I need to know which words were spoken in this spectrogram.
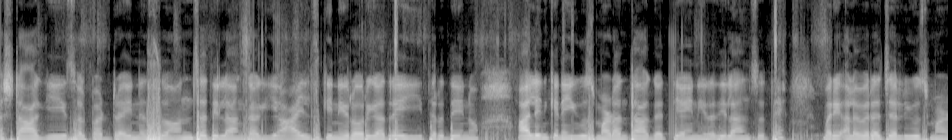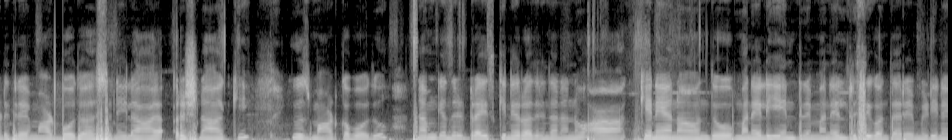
ಅಷ್ಟಾಗಿ ಸ್ವಲ್ಪ ಡ್ರೈನೆಸ್ ಅನ್ಸೋದಿಲ್ಲ. ಹಂಗಾಗಿ ಆಯಿಲ್ ಸ್ಕಿನ್ ಇರೋರಿಗಾದರೆ ಈ ಥರದ್ದೇನು ಹಾಲಿನ ಕೆನೆ ಯೂಸ್ ಮಾಡೋಂಥ ಅಗತ್ಯ ಏನಿರೋದಿಲ್ಲ ಅನಿಸುತ್ತೆ. ಬರೀ ಅಲೋವೆರಾ ಜೆಲ್ ಯೂಸ್ ಮಾಡಿದರೆ ಮಾಡ್ಬೋದು ಅಷ್ಟೇ ಇಲ್ಲ ಅರಿಶಿನ ಹಾಕಿ ಯೂಸ್ ಮಾಡ್ಕೋಬೋದು. ನಮಗೆ ಅಂದರೆ ಡ್ರೈ ಸ್ಕಿನ್ ಇರೋದ್ರಿಂದ ನಾನು ಆ ಕೆನೆ ಅನ್ನೋ ಒಂದು ಮನೇಲಿ ಏನು ಮನೇಲಿ ಸಿಗೋಂಥ ರೆಮಿಡಿನ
